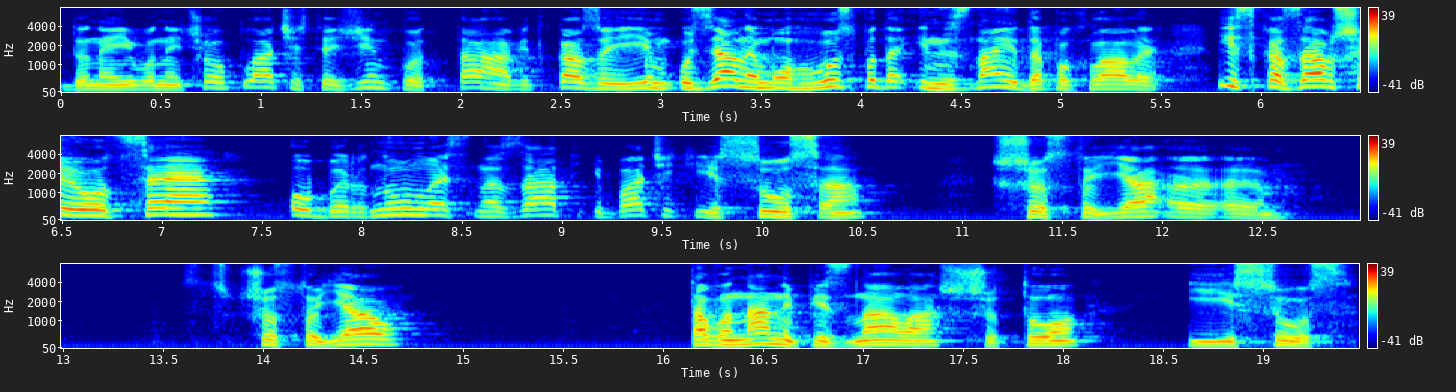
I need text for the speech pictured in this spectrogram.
до неї вони, чого плачете, жінко, та відказує їм, узяли мого Господа і не знаю, де поклали. І сказавши оце, обернулась назад і бачить Ісуса, що, стоя, е, е, що стояв, та вона не пізнала, що то Ісус.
